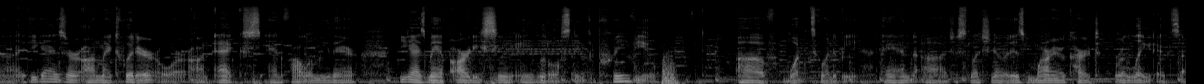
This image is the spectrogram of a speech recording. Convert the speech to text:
Uh, if you guys are on my Twitter or on X and follow me there, you guys may have already seen a little sneak preview of what it's going to be. And uh, just to let you know, it is Mario Kart related. So,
